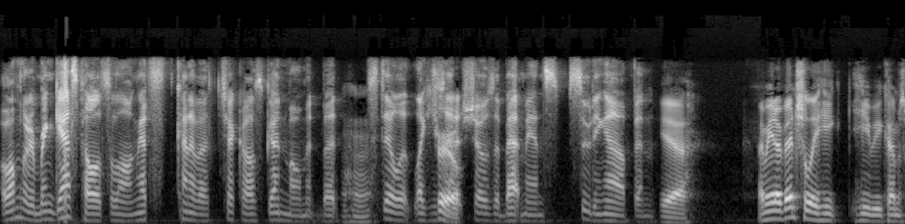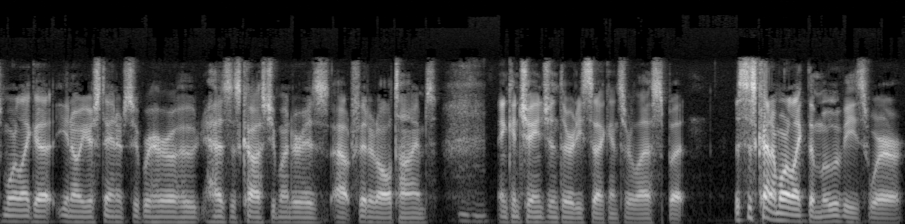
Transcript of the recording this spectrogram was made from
Oh, I'm going to bring gas pellets along. That's kind of a Chekhov's gun moment, but Mhm. still, it, like you True. said, it shows that Batman's suiting up and Yeah. I mean, eventually he he becomes more like a you know your standard superhero who has his costume under his outfit at all times Mhm. and can change in 30 seconds or less. But this is kind of more like the movies where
